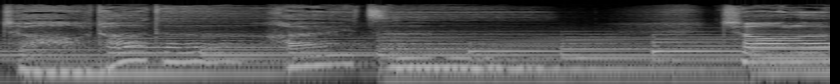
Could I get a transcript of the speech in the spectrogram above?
找他的孩子，找了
